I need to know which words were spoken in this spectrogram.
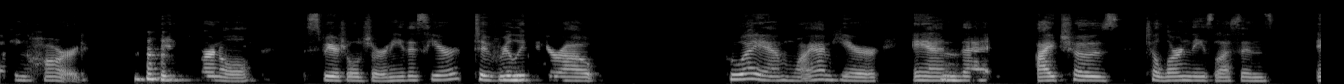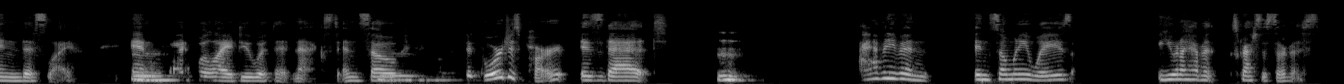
fucking hard internal spiritual journey this year to really mm-hmm. figure out who I am, why I'm here, and mm-hmm. that I chose to learn these lessons in this life. and mm. what will I do with it next? And so mm. the gorgeous part is that mm. I haven't even, in so many ways, you and I haven't scratched the surface.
